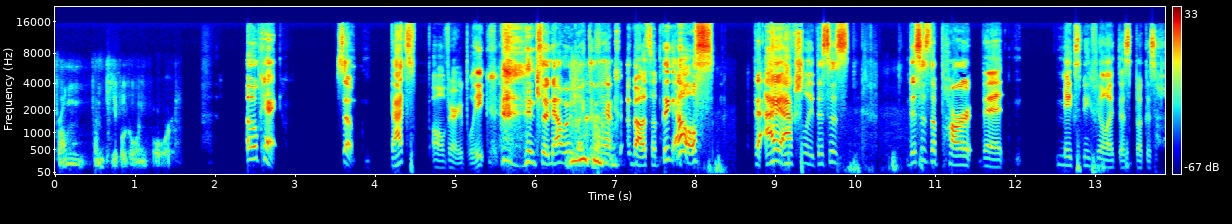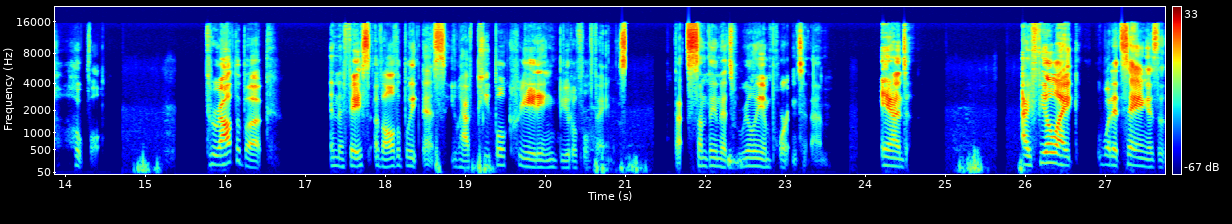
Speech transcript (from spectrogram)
from, from people going forward. Okay. So that's all very bleak. and so now we'd like to talk about something else that I actually, this is this is the part that makes me feel like this book is hopeful. Throughout the book, in the face of all the bleakness, you have people creating beautiful things. That's something that's really important to them. And I feel like what it's saying is that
